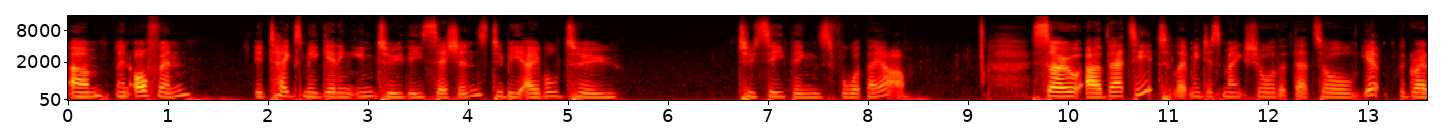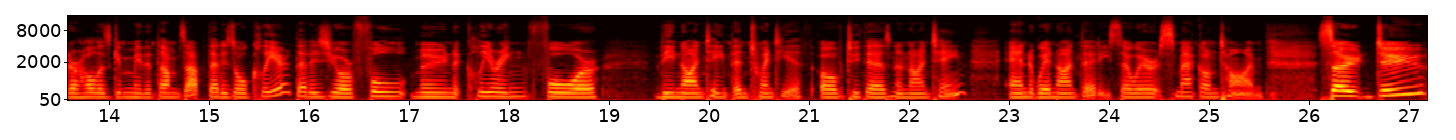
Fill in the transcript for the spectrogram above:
Um, and often it takes me getting into these sessions to be able to to see things for what they are. So uh, that's it. Let me just make sure that that's all. Yep, the greater whole has given me the thumbs up. That is all clear. That is your full moon clearing for the 19th and 20th of 2019 and we're 9:30, so we're smack on time. So do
